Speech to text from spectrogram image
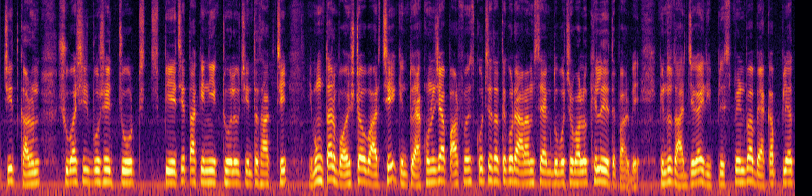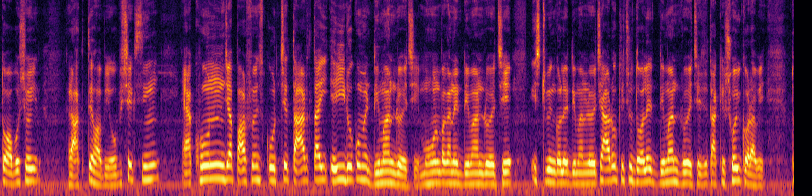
উচিত, কারণ সুভাষিস বোসের চোট পেয়েছে, তাকে নিয়ে একটু হলেও চিন্তা থাকছে এবং তার বয়সটাও বাড়ছে, কিন্তু এখনও যা পারফরমেন্স করছে তাতে করে আরামসে এক দু বছর ভালো খেলে যেতে পারবে। কিন্তু তার জায়গায় রিপ্লেসমেন্ট বা ব্যাকআপ প্লেয়ার তো অবশ্যই রাখতে হবে। অভিষেক সিং এখন যা পারফরমেন্স করছে তার তাই এই রকমের ডিমান্ড রয়েছে। মোহনবাগানের ডিমান্ড রয়েছে ইস্ট বেঙ্গলের ডিমান্ড রয়েছে, আরও কিছু দলের ডিমান্ড রয়েছে যে তাকে সই করাবে। তো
